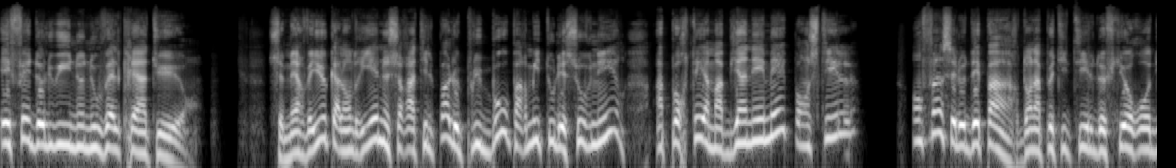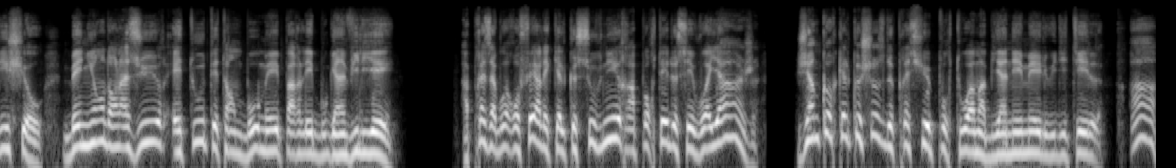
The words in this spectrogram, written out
et fait de lui une nouvelle créature. Ce merveilleux calendrier ne sera-t-il pas le plus beau parmi tous les souvenirs apportés à ma bien-aimée pense-t-il? Enfin, c'est le départ dans la petite île de Fioro d'Ischio, baignant dans l'azur et tout est embaumé par les bougainvilliers. Après avoir offert les quelques souvenirs rapportés de ses voyages, j'ai encore quelque chose de précieux pour toi, ma bien-aimée, lui dit-il. Ah,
